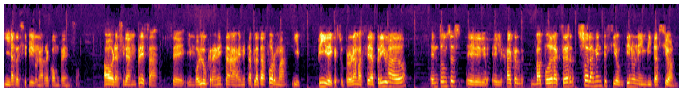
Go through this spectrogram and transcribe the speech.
y a recibir una recompensa. Ahora, si la empresa se involucra en esta, en esta plataforma y pide que su programa sea privado, entonces eh, el hacker va a poder acceder solamente si obtiene una invitación.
